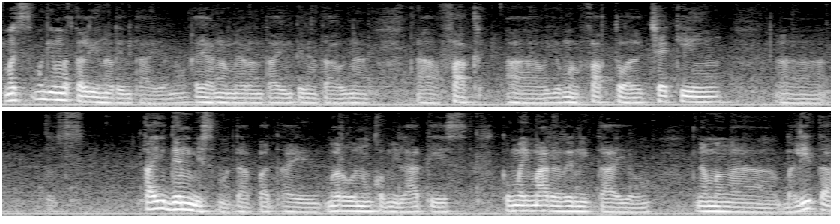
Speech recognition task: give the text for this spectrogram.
mas maging matalino rin tayo. No? Kaya nga meron tayong tinatawag na uh, fact, uh, yung factual checking, uh, tayo din mismo dapat ay marunong kumilatis kung may maririnig tayo ng mga balita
